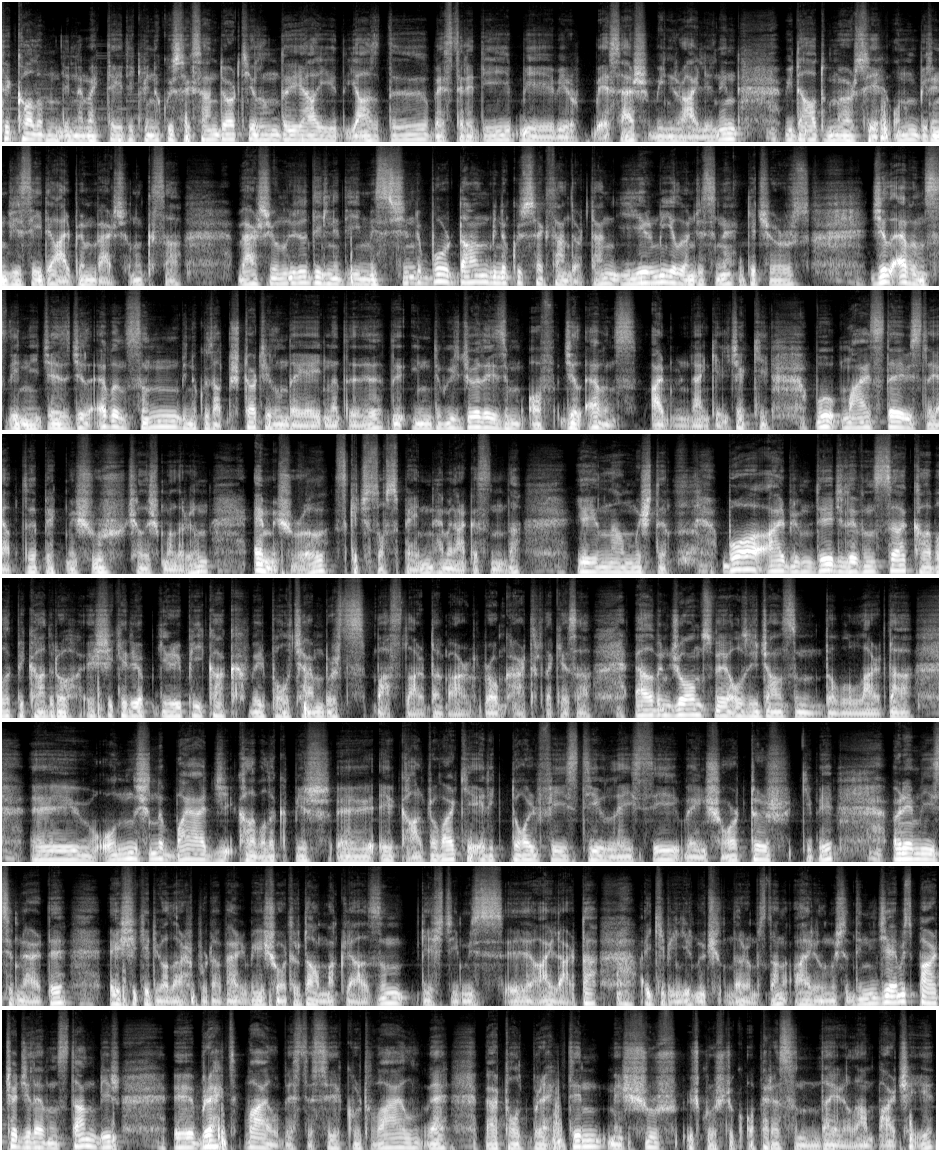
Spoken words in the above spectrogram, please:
Dorothy Column dinlemekteydik. 1984 yılında yazdığı, bestelediği bir, bir eser Winnie Riley'nin Without Mercy. Onun birincisiydi albüm versiyonu kısa versiyonuyla dinlediğimiz. Şimdi buradan 1984'ten 20 yıl öncesine geçiyoruz. Jill Evans dinleyeceğiz. Jill Evans'ın 1964 yılında yayınladığı The Individualism of Jill Evans albümünden gelecek ki bu Miles Davis'le yaptığı pek meşhur çalışmaların en meşhuru Sketches of Spain hemen arkasında yayınlanmıştı. Bu albümde Jill kalabalık bir kadro eşlik ediyor. Gary Peacock ve Paul Chambers baslarda var. Ron Carter'da keza. Elvin Jones ve Ozzy Johnson davullarda. Ee, onun dışında bayağı kalabalık bir e, kadro var ki Eric Dolphy, Steve Lacy, Wayne Shorter gibi önemli isimler de eşlik ediyorlar burada. Wayne Shorter'da almak lazım. Geçtiğimiz e, aylarda 2023 yılında aramızdan ayrılmıştı. Dinleyeceğimiz parça Jill Evans'tan bir e, Brecht Weil bestesi. Kurt Weill ve Bertolt Brecht'in meşhur Üç Kuruşluk operasında yer alan parçayı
